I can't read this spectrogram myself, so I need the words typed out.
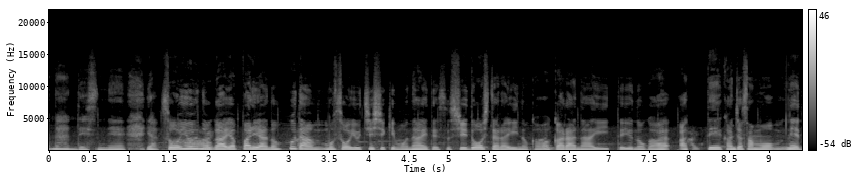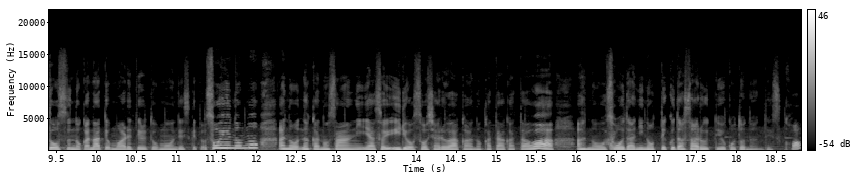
うなんですね。いやそういうのがやっぱりあの普段もそういう知識もないですし、どうしたらいいのかわからないっていうのがあって、患者さんもねどうするのかなって思われてると思うんですけど、そういうのもあの中野さんやそういう医療ソーシャルワーカーの方々はあの相談に乗ってくださるっていうことなんですか？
